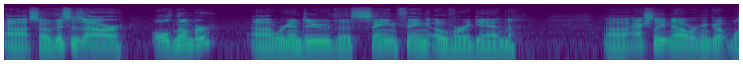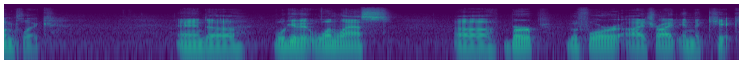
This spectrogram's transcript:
Uh, so this is our old number. Uh, we're going to do the same thing over again. Uh, actually, no, we're going to go up one click. And uh, we'll give it one last uh, burp before I try it in the kick.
